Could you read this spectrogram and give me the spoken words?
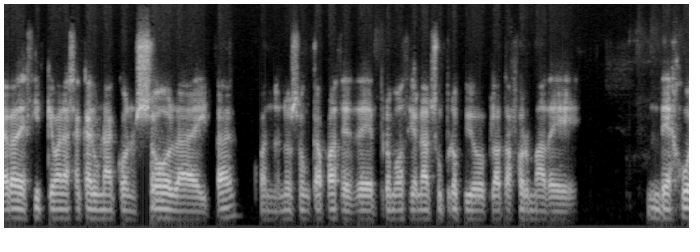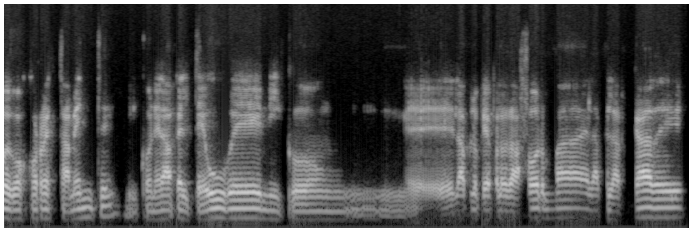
ahora decir que van a sacar una consola y tal, cuando no son capaces de promocionar su propia plataforma de, juegos correctamente, ni con el Apple TV, ni con eh, la propia plataforma, el Apple Arcade.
